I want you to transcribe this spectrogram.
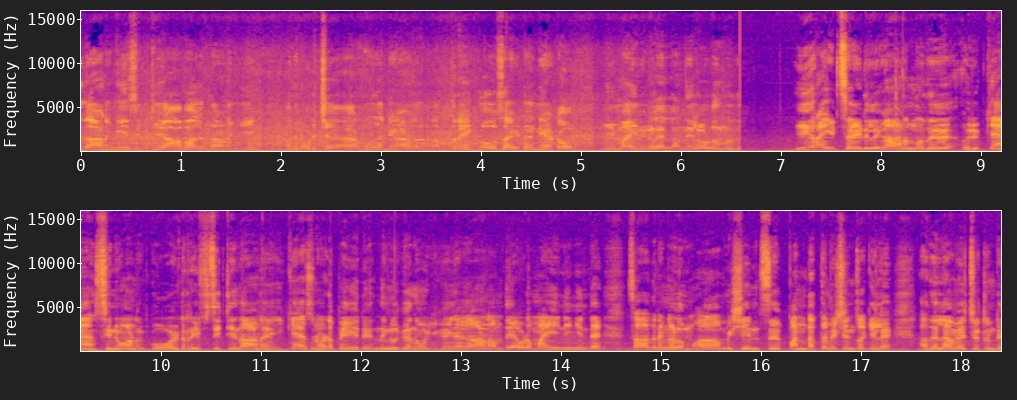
ഇതാണെങ്കിൽ സിറ്റി ആ ഭാഗത്താണെങ്കിൽ അതിനോട് ചേർന്ന് തന്നെയാണ്. അത്രയും ക്ലോസ് ആയിട്ട് തന്നെയാട്ടോ ഈ മൈനുകളെല്ലാം നിലകൊള്ളുന്നത്. ഈ റൈറ്റ് സൈഡിൽ കാണുന്നത് ഒരു കാസിനോ ആണ് ഗോൾഡ് റീഫ് സിറ്റി എന്നാണ് ഈ കാസിനോയുടെ പേര്. നിങ്ങൾക്ക് നോക്കിക്കഴിഞ്ഞാൽ കാണാം. അവിടെ മൈനിങ്ങിന്റെ സാധനങ്ങളും മെഷീൻസ് പണ്ടത്തെ മെഷീൻസ് ഒക്കെ ഇല്ലേ? അതെല്ലാം വെച്ചിട്ടുണ്ട്.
